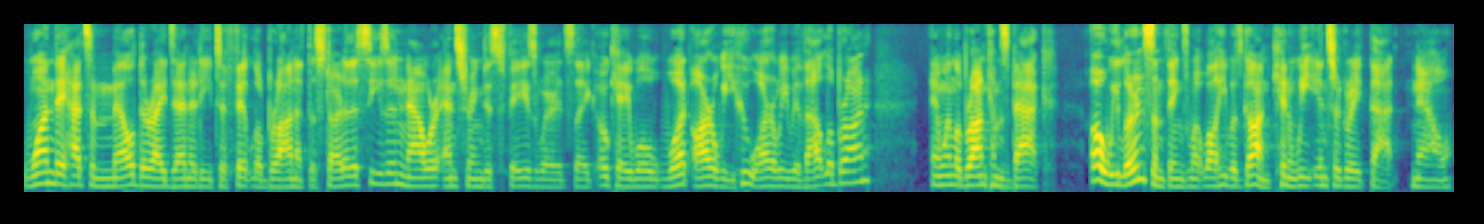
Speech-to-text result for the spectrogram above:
one, they had to meld their identity to fit LeBron at the start of the season. Now we're entering this phase where it's like, okay, well, what are we? Who are we without LeBron? And when LeBron comes back, oh, we learned some things while he was gone. Can we integrate that now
